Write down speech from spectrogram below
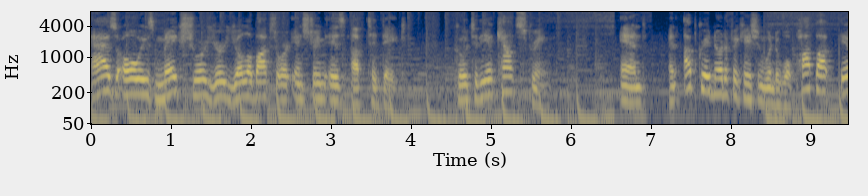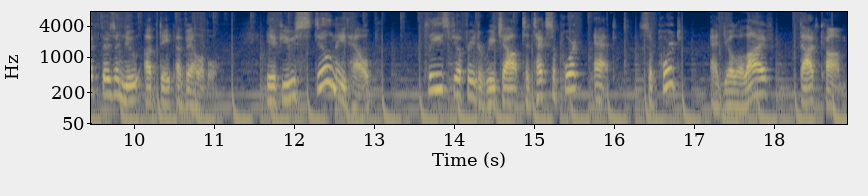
As always, make sure your YOLO box or InStream is up to date. Go to the account screen, and an upgrade notification window will pop up if there's a new update available. If you still need help, please feel free to reach out to tech support at support at yololiv.com.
